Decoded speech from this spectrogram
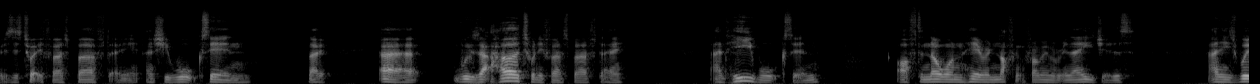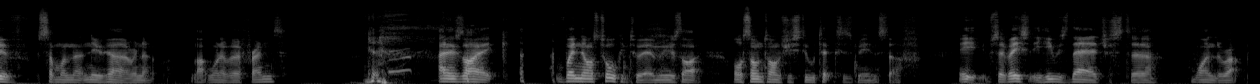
It was his twenty-first birthday, and she walks in. No, uh, was at her twenty-first birthday, and he walks in after no one hearing nothing from him in ages, and he's with someone that knew her and like one of her friends. and it's like when I was talking to him, he was like, "Oh, sometimes she still texts me and stuff." He, so basically, he was there just to wind her up,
